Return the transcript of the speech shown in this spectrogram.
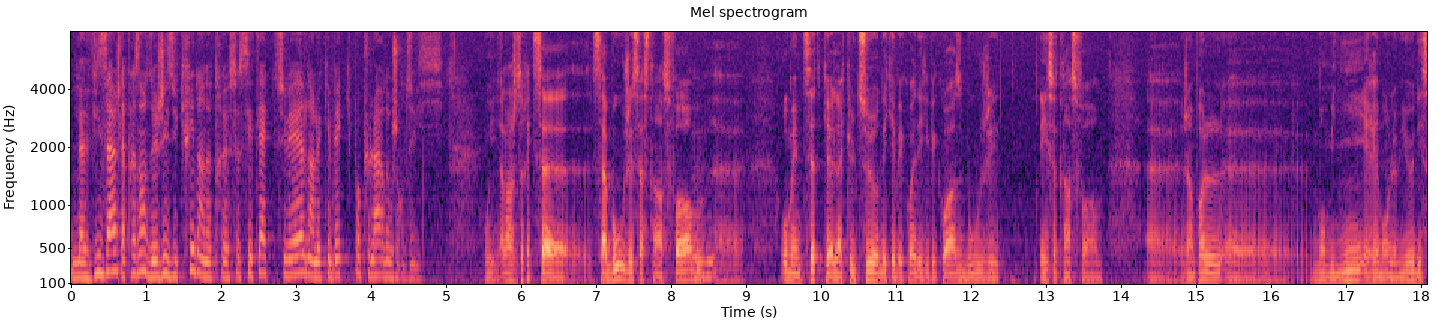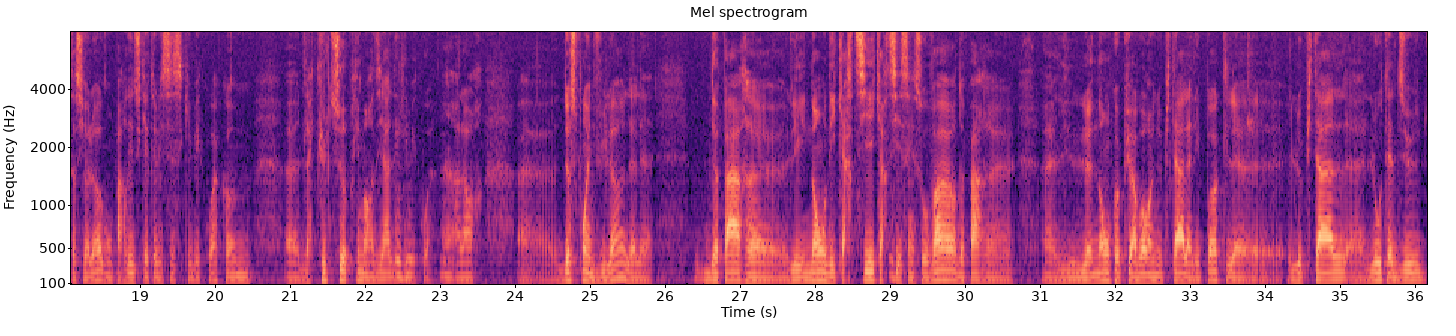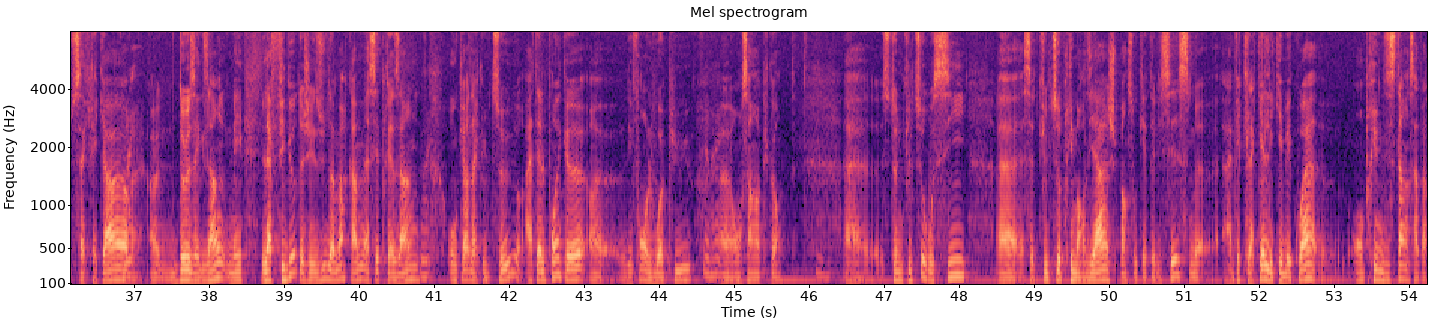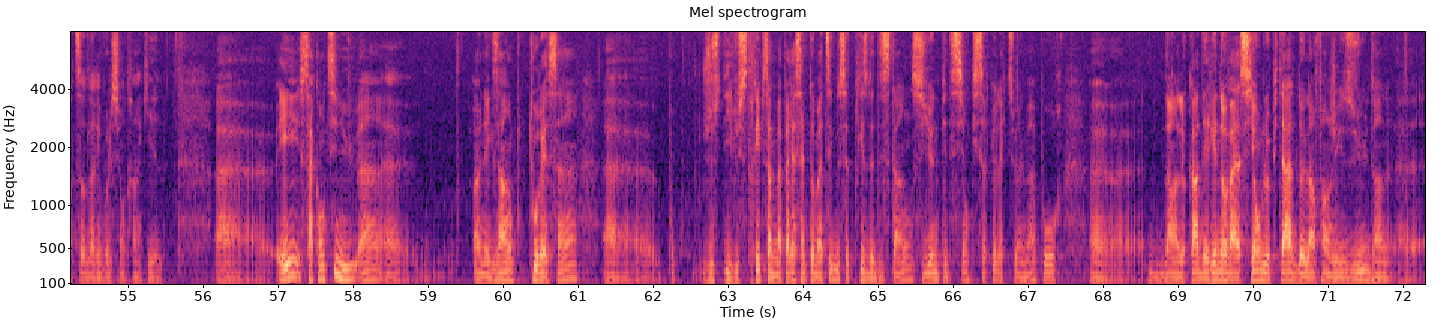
le visage, la présence de Jésus-Christ dans notre société actuelle, dans le Québec populaire d'aujourd'hui? Oui, alors je dirais que ça, ça bouge et ça se transforme Mhm. euh, au même titre que la culture des Québécois et des Québécoises bouge et, et se transforme. Euh, Jean-Paul euh, et Raymond Lemieux, des sociologues, ont parlé du catholicisme québécois comme euh, de la culture primordiale des Mhm. Québécois. hein. Alors, euh, de ce point de vue-là, de par euh, les noms des quartiers, quartier Saint-Sauveur, de par le nom qu'a pu avoir un hôpital à l'époque, l'hôpital, l'Hôtel-Dieu du Sacré-Cœur, Oui. deux exemples, mais la figure de Jésus demeure quand même assez présente Oui. au cœur de la culture, à tel point que des fois on ne le voit plus, on s'en rend plus compte. Euh, c'est une culture aussi, euh, cette culture primordiale, je pense au catholicisme, euh, avec laquelle les Québécois euh, ont pris une distance à partir de la Révolution tranquille. Et ça continue. hein, un exemple tout récent, pour juste illustrer, puis ça m'apparaît symptomatique de cette prise de distance. Il y a une pétition qui circule actuellement pour, dans le cadre des rénovations de l'hôpital de l'Enfant Jésus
